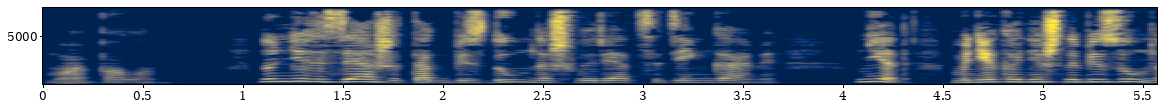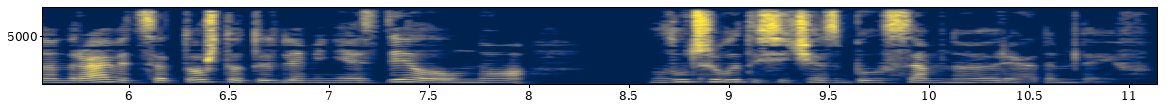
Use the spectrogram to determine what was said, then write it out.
мой Аполлон. Ну нельзя же так бездумно швыряться деньгами. Нет, мне, конечно, безумно нравится то, что ты для меня сделал, но лучше бы ты сейчас был со мною рядом, Дэйв.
